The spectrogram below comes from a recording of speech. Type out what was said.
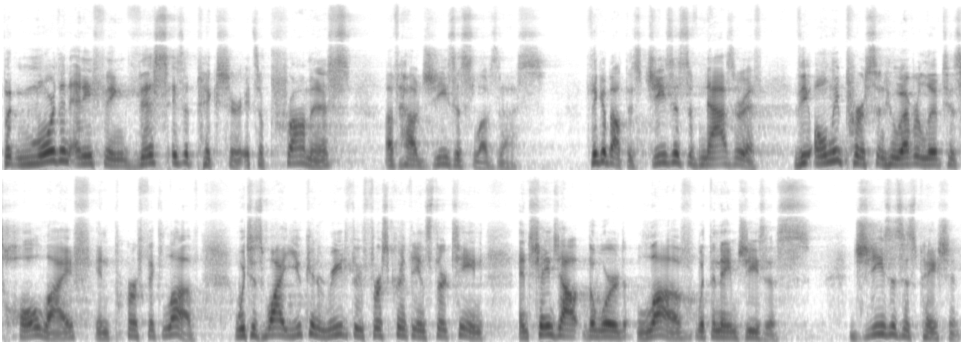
But more than anything, this is a picture, it's a promise of how Jesus loves us. Think about this Jesus of Nazareth, the only person who ever lived his whole life in perfect love, which is why you can read through 1 Corinthians 13 and change out the word love with the name Jesus. Jesus is patient.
